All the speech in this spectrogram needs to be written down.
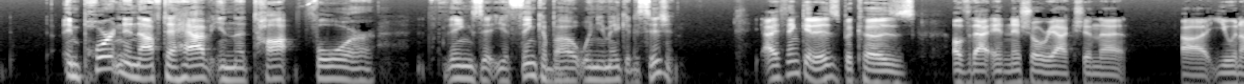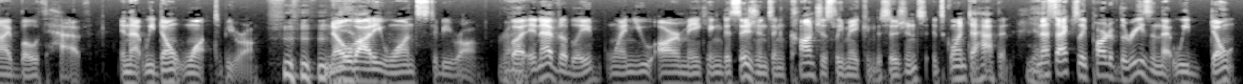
important enough to have in the top four things that you think about when you make a decision? I think it is because of that initial reaction that uh, you and I both have in that we don't want to be wrong. Nobody yeah. wants to be wrong. Right. But inevitably, when you are making decisions and consciously making decisions, it's going to happen. Yes. And that's actually part of the reason that we don't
